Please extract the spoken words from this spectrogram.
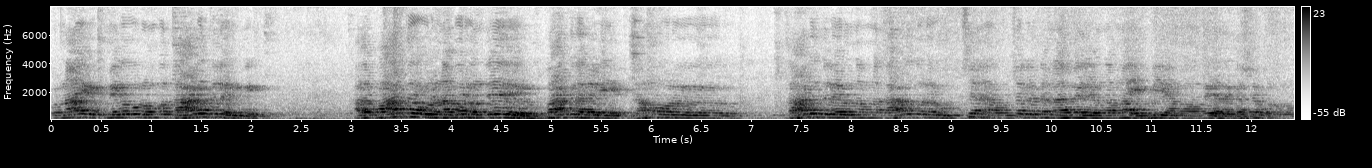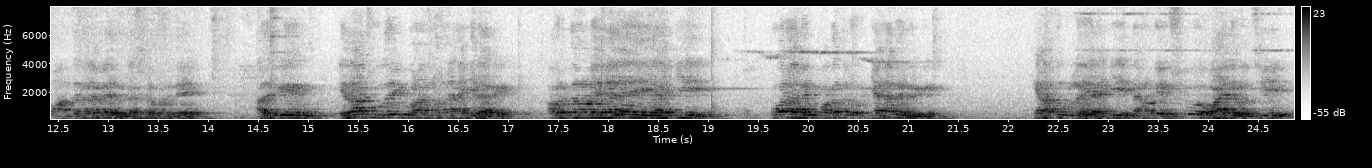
ஒரு நாய் மிகவும் ரொம்ப தாகத்துல இருக்கு. அதை பார்த்த ஒரு நபர் வந்து பார்க்கிறாரு நம்ம ஒரு தாகத்துல இருந்தோம்னா தாகத்தோட உச்ச உச்சகட்ட நிலைமையில இருந்தோம்னா எப்படி நம்ம வந்து அதை கஷ்டப்படுறோமோ அந்த நிலைமையில அது கஷ்டப்படுது. அதுக்கு ஏதாச்சும் உதவி பண்ணணும்னு நினைக்கிறாரு. அவர் தன்னுடைய நிலையை இறக்கி போறாரு பக்கத்துல ஒரு கிணறு இருக்கு. கிணத்துக்குள்ள இறங்கி தன்னுடைய ஷூவை வாயில வச்சு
